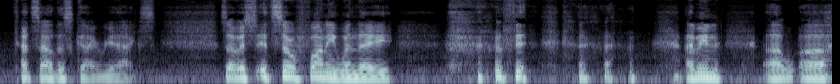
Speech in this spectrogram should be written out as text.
that's how this guy reacts. So it's it's so funny when they. I mean, uh, uh,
